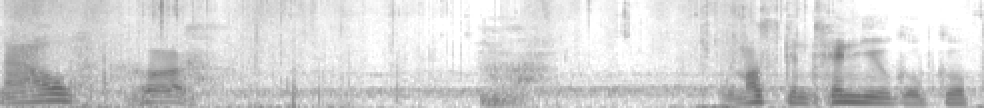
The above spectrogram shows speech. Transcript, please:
Now, uh, we must continue, Goop Goop.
